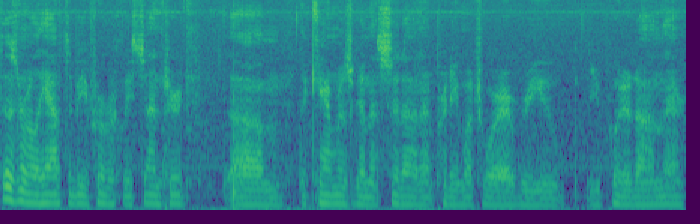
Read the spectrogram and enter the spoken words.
Doesn't really have to be perfectly centered. Um, the camera's going to sit on it pretty much wherever you, you put it on there.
